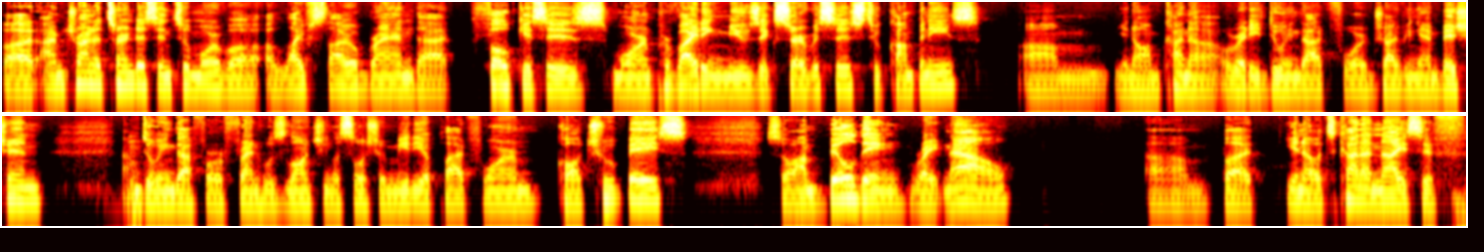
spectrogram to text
But I'm trying to turn this into more of a, a lifestyle brand that focuses more on providing music services to companies. Um, you know, I'm kind of already doing that for Driving Ambition. I'm doing that for a friend who's launching a social media platform called TrueBase. So I'm building right now. Um, but you know, it's kind of nice if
